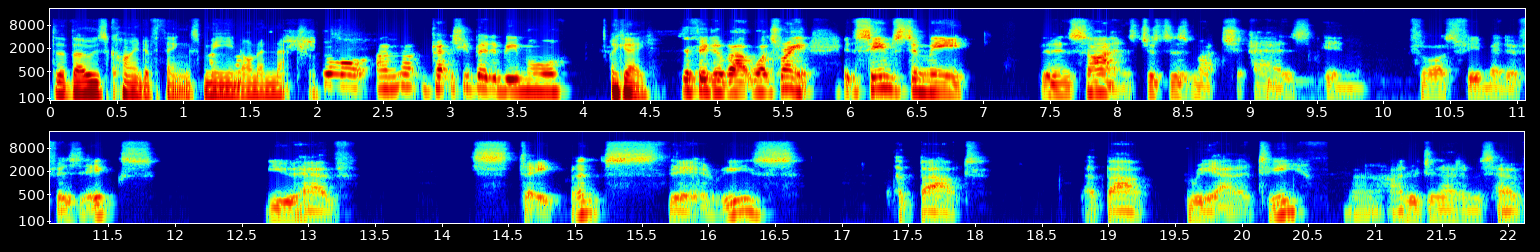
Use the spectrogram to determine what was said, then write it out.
do those kind of things mean on a natural sure i'm not perhaps you better be more okay to specific about what's wrong it seems to me that in science just as much as in philosophy metaphysics you have statements, theories about, about reality. Uh, hydrogen atoms have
